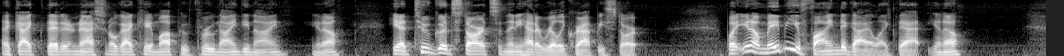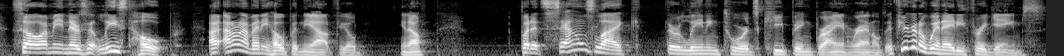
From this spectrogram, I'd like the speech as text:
that guy, that international guy came up who threw 99, you know? He had two good starts and then he had a really crappy start. But, you know, maybe you find a guy like that, you know? So, I mean, there's at least hope. I, I don't have any hope in the outfield you know? But it sounds like they're leaning towards keeping Bryan Reynolds. If you're going to win 83 games,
